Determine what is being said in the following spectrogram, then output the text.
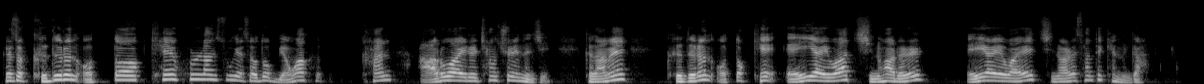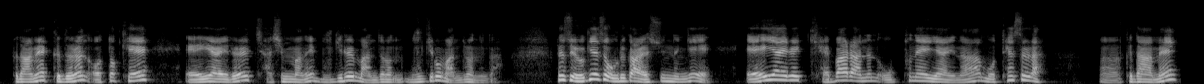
그래서 그들은 어떻게 혼란 속에서도 명확한 ROI를 창출했는지, 그 다음에 그들은 어떻게 AI와 진화를, AI와의 진화를 선택했는가, 그 다음에 그들은 어떻게 AI를 자신만의 무기를 만들었, 무기로 만들었는가. 그래서 여기에서 우리가 알 수 있는 게 AI를 개발하는 오픈 AI나 뭐 테슬라, 어, 그 다음에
